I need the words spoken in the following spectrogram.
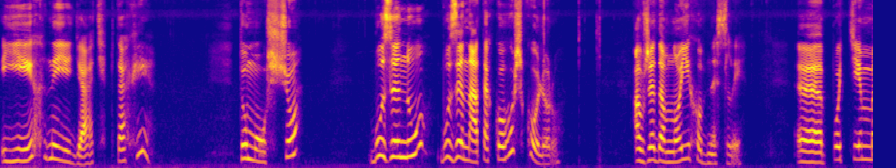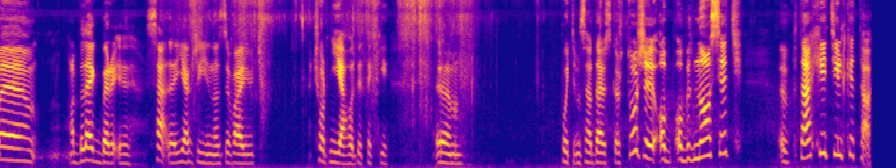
їх не їдять птахи, тому що бузину, бузина такого ж кольору, а вже давно їх обнесли. Е, Потім е, Blackberry, е, як же її називають, чорні ягоди такі. Е, Потім згадаю, скажу, теж обносять птахи тільки так,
